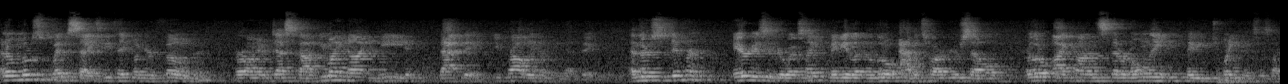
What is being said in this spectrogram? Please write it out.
And on most websites, if you take on your phone or on your desktop, you might not need that big. You probably don't need that big. And there's different areas of your website, maybe like a little avatar of yourself, or little icons that are only maybe 20 pixels by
